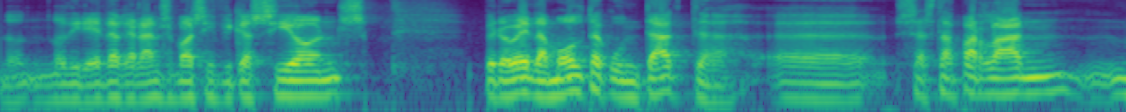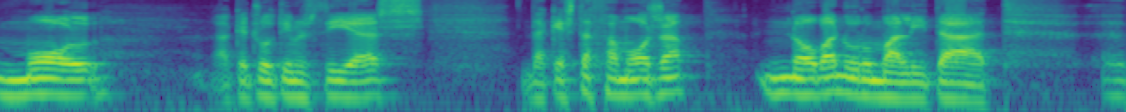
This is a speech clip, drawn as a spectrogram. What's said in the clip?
no, no diré de grans massificacions, però bé, de molta contacte. Eh, S'està parlant molt aquests últims dies d'aquesta famosa nova normalitat. Eh,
